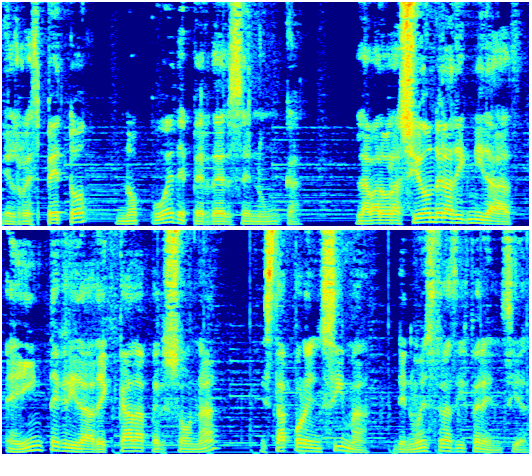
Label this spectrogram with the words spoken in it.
El respeto no puede perderse nunca. La valoración de la dignidad e integridad de cada persona está por encima de nuestras diferencias.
